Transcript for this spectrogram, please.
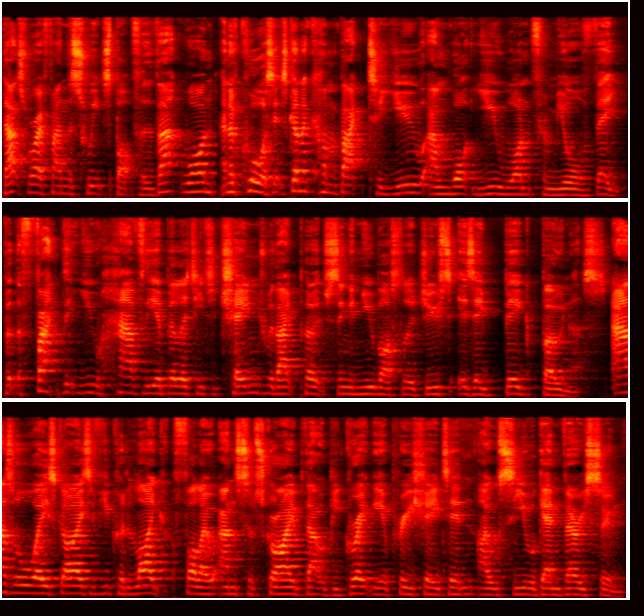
That's where I find the sweet spot for that one. And of course, it's going to come back to you and what you want from your vape. But the fact that you have the ability to change without purchasing a new bottle of juice is a big bonus. As always, guys, if you could like, follow, and subscribe, that would be greatly appreciated. I will see you again very soon.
